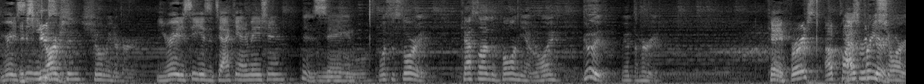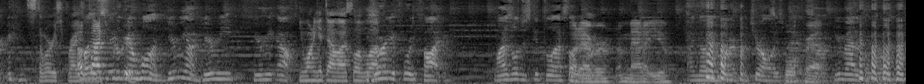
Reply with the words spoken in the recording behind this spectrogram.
You ready to see? Darshan, show me to her. You ready to see his attack animation? This is insane. Ooh. What's the story? Castle hasn't fallen yet, Roy. Good. We have to hurry. Okay, first, up That class was pretty recruit. short. Story Up surprise. But class it's- recruit. okay, hold on. Hear me out. Hear me. Hear me out. You want to get that last level He's up? already at 45. Might as well just get the last level. Whatever. I'm mad at you. I know you are, but you're always Bull mad. crap. So you're mad at the world.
